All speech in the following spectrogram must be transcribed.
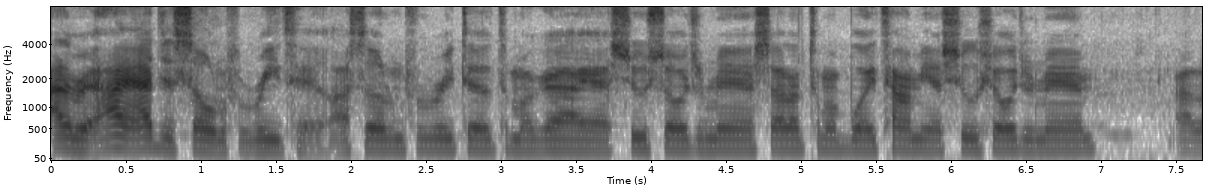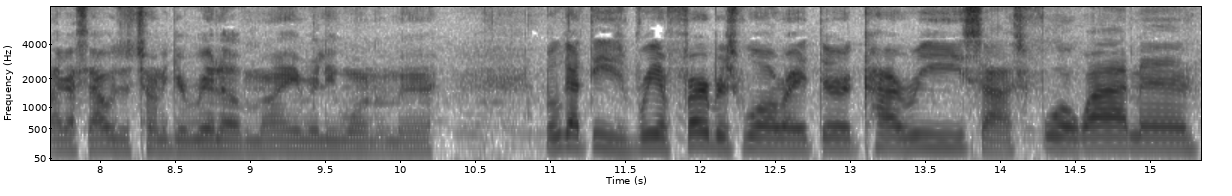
I, I, I just sold them for retail. I sold them for retail to my guy at Shoe Soldier, man. Shout out to my boy Tommy at Shoe Soldier, man. I, like I said, I was just trying to get rid of them. I ain't really want them, man. But we got these refurbished wall right there. Kyrie, size 4 wide, man.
